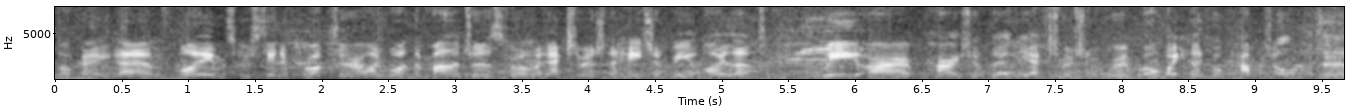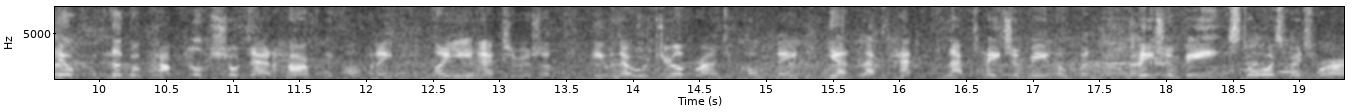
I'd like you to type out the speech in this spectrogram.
Okay, um, my name is Christina Proctor. I'm one of the managers from Xtravision at HMV Ireland. We are part of the, the Xtravision group owned by Hilco Capital. Hil- Hilco Capital shut down half of the company, i.e. Xtravision, even though we're a dual branded company, yet left, left HMV open. HMV stores which were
